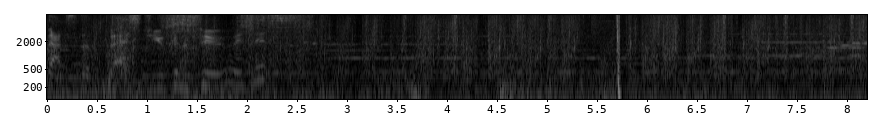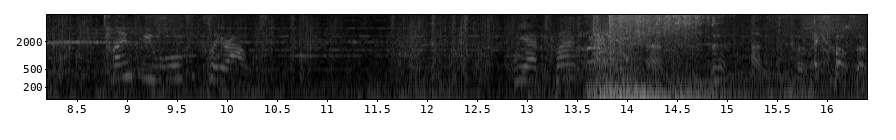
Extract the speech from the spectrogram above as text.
That's the best you can do, is it? Time for you all to clear out. We had plans... Expulso!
